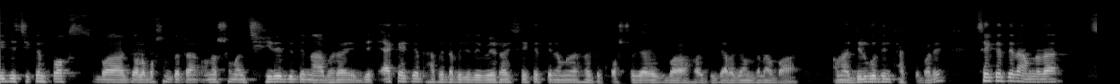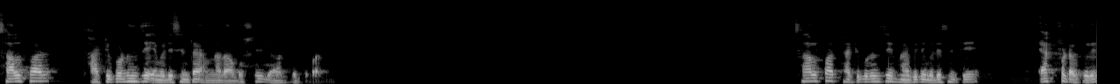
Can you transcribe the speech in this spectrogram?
এই যে চিকেন পক্স বা জলবসন্তটা অনেক সময় ঝিরে যদি না বের হয়, যে একে একে ধাপে ধাপে যদি বের হয়, সেক্ষেত্রে আমরা হয়তো কষ্টদায়ক বা হয়তো জ্বালা যন্ত্রণা বা আমরা দীর্ঘদিন থাকতে পারে। সেক্ষেত্রে আপনারা সালফার থার্টি পার্সেন্ট এই মেডিসিনটা আপনারা অবশ্যই ব্যবহার করতে পারেন সালফার থার্টি পার্সেন্ট হোমিওপ্যাথি মেডিসিনটি এক ফোঁটা করে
